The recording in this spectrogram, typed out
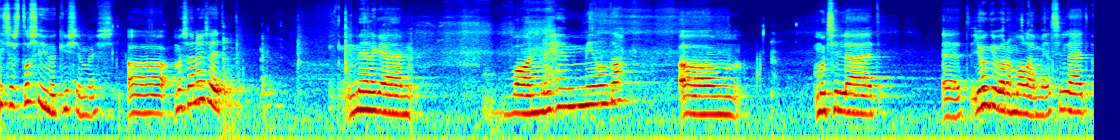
itse asiassa tosi hyvä kysymys. Uh, mä sanoisin, että melkein vanhemmilta. Um, mut sillä, että et jonkin verran molemmilta. Sillä, että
